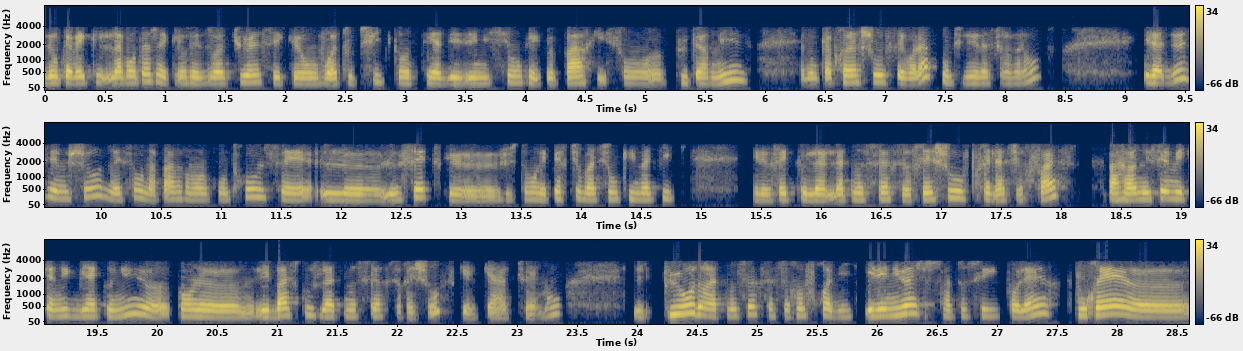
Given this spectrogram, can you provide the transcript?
Donc avec l'avantage avec le réseau actuel, c'est qu'on voit tout de suite quand il y a des émissions quelque part qui sont euh, plus permises. Donc la première chose, c'est voilà, continuer la surveillance. Et la deuxième chose, mais ça on n'a pas vraiment le contrôle, c'est le, fait que justement les perturbations climatiques et le fait que l'atmosphère se réchauffe près de la surface, par un effet mécanique bien connu, euh, quand le, les basses couches de l'atmosphère se réchauffent, ce qui est le cas actuellement, plus haut dans l'atmosphère, ça se refroidit. Et les nuages stratosphériques polaires pourraient euh,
